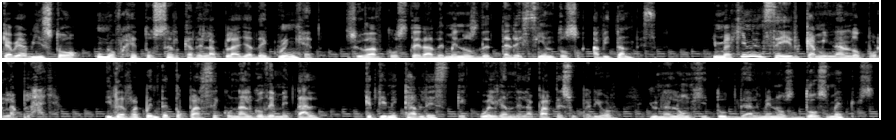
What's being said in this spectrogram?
que había visto un objeto cerca de la playa de Greenhead, ciudad costera de menos de 300 habitantes. Imagínense ir caminando por la playa y de repente toparse con algo de metal que tiene cables que cuelgan de la parte superior y una longitud de al menos 2 metros.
